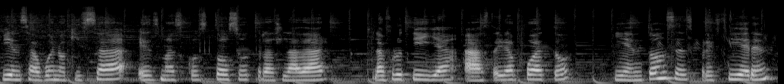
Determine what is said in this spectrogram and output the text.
piensa, bueno, quizá es más costoso trasladar la frutilla hasta Irapuato y entonces prefieren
